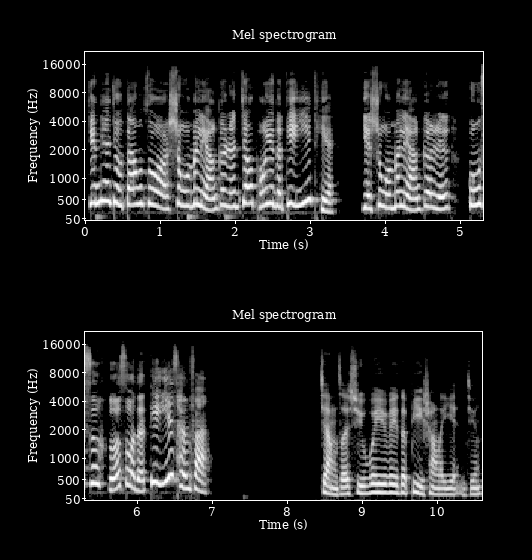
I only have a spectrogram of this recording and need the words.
今天就当做是我们两个人交朋友的第一天。”也是我们两个人公司合作的第一餐饭。蒋泽旭微微的闭上了眼睛，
